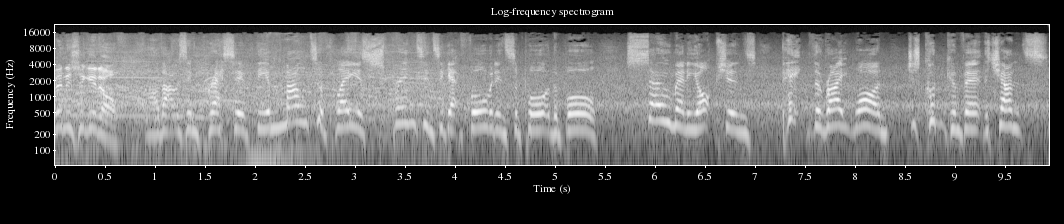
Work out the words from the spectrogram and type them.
finishing it off. Oh, that was impressive. The amount of players sprinting to get forward in support of the ball. So many options. Picked the right one, just couldn't convert the chance.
